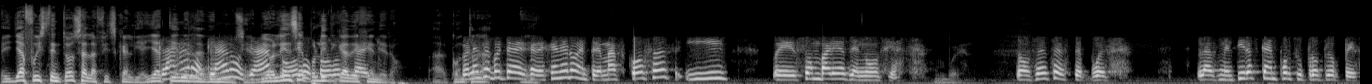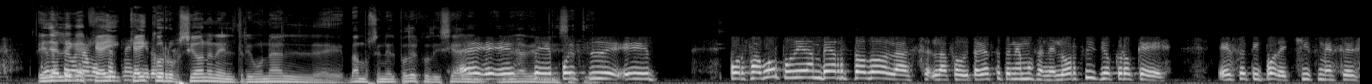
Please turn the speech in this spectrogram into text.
Eh, ya fuiste entonces a la fiscalía, ya tienes la denuncia. Violencia política de género. Ah, Violencia política de género, entre más cosas, y pues son varias denuncias. Bueno. Entonces, este, pues, las mentiras caen por su propio peso. Ella alega que hay, que hay corrupción en el tribunal, eh, vamos, en el Poder Judicial, en, el este, Pues, eh, por favor pudieran ver todas las, las auditorías que tenemos en el Orfis, yo creo que ese tipo de chismes es,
